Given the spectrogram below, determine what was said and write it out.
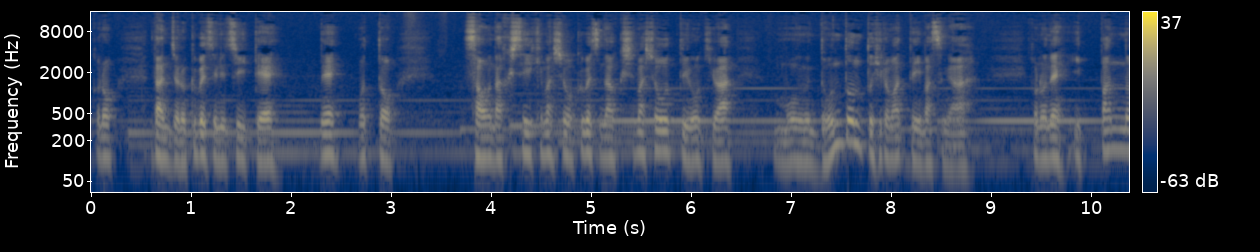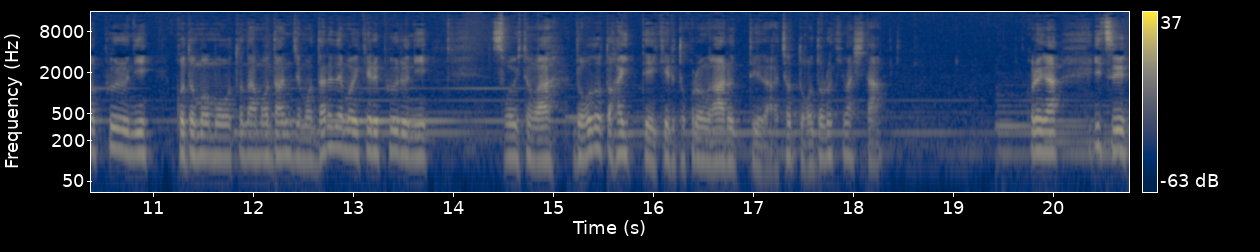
この男女の区別についてねもっと差をなくしていきましょう区別なくしましょうっていう動きはもうどんどんと広まっていますがこのね一般のプールに子供も大人も男女も誰でも行けるプールにそういう人が堂々と入っていけるところがあるっていうのはちょっと驚きましたこれがいつ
